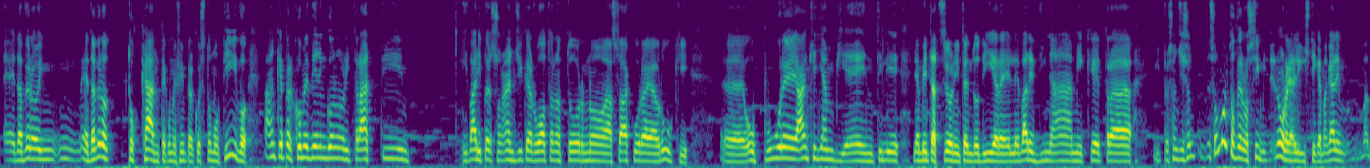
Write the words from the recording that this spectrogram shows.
è, davvero, è davvero toccante come film per questo motivo, anche per come vengono ritratti i vari personaggi che ruotano attorno a Sakura e a Ruki eh, oppure anche gli ambienti, le, le, ambientazioni intendo dire, le varie dinamiche tra i personaggi sono, sono molto verosimili, non realistiche magari, ma,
